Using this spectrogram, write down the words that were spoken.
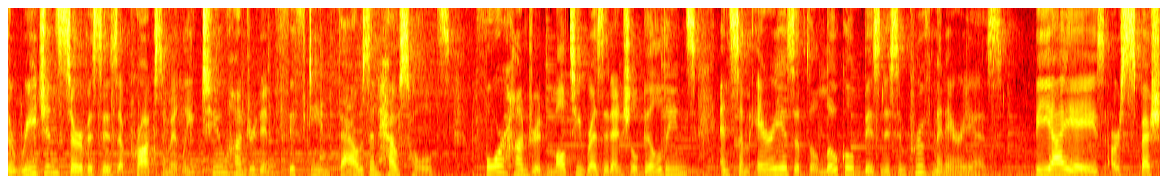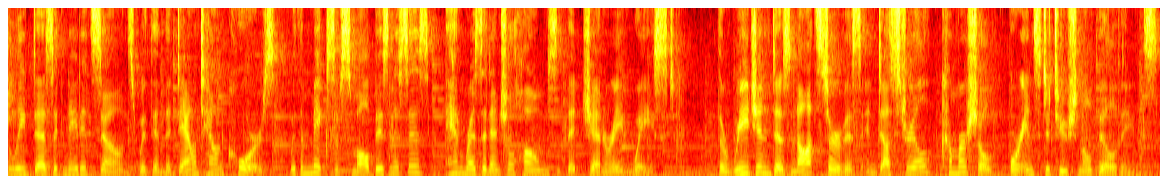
The region services approximately 215,000 households, 400 multi-residential buildings, and some areas of the local business improvement areas. BIAs are specially designated zones within the downtown cores with a mix of small businesses and residential homes that generate waste. The region does not service industrial, commercial, or institutional buildings.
